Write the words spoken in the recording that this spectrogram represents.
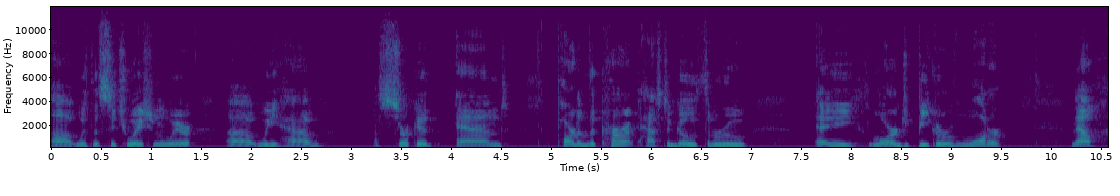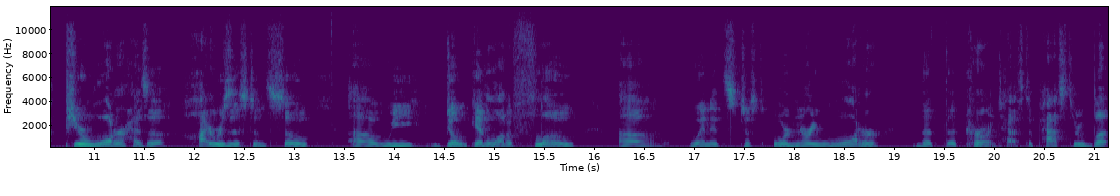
uh, with a situation where uh, we have a circuit and part of the current has to go through a large beaker of water now, pure water has a high resistance, so uh, we don't get a lot of flow uh, when it's just ordinary water that the current has to pass through. But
